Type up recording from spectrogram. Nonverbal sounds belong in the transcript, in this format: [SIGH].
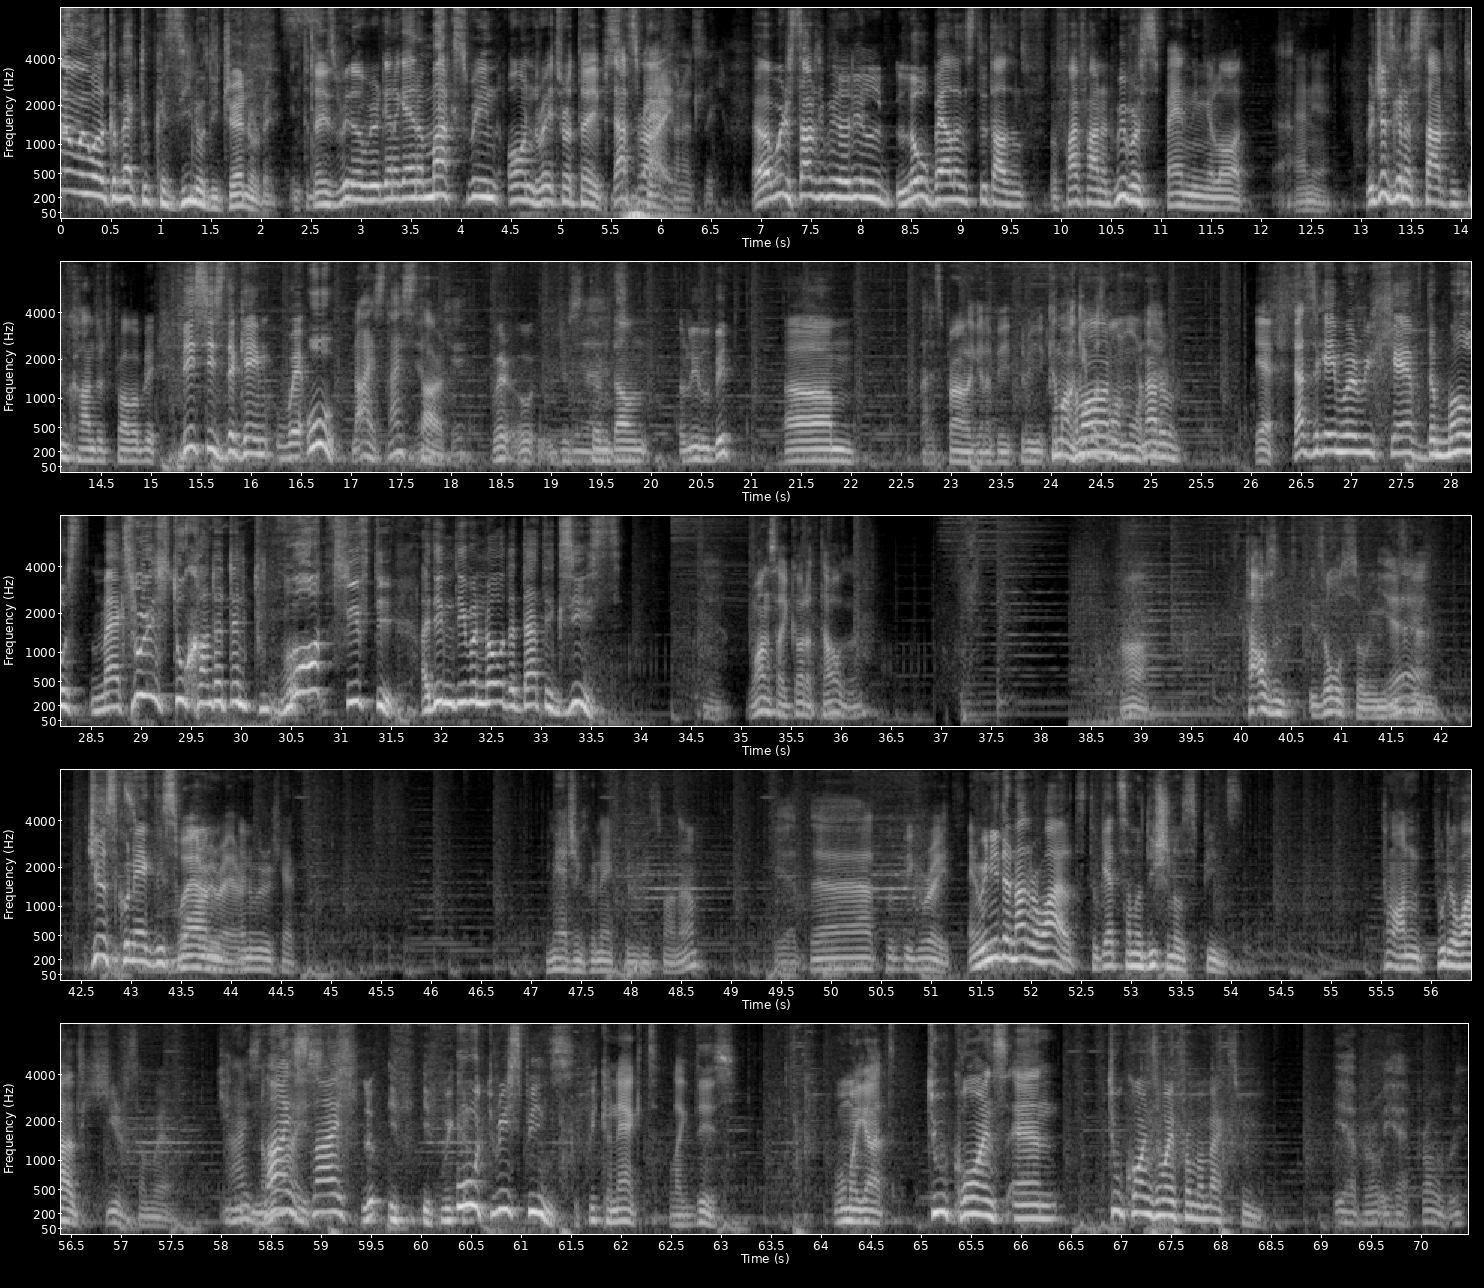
Hello and welcome back to Casino Degenerates. In today's video, we're gonna get a max win on retro tapes. That's right. Definitely. Uh, we're starting with a little low balance, 2500. We were spending a lot. And yeah, we're just gonna start with 200 probably. This is the game where. Ooh, nice, nice start. okay. We're oh, just Yeah, turn down a little bit. Um, That is probably gonna be three. Come on, come give on, us one more. another. there. Yeah, that's the game where we have the most max wins 200 and what 50. I didn't even know that that exists. Yeah. Once I got a thousand. Ah, thousand is also in this Yeah. game. Just connect this one rare. and we're happy. Imagine connecting this one, huh? Yeah, that would be great. And we need another wild to get some additional spins. Come on, put a wild here somewhere. Nice, nice, nice. Look, if if we Ooh, three spins. if we connect like this. Oh my god, two coins and Two coins away from a max win. yeah, bro. Yeah, probably.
